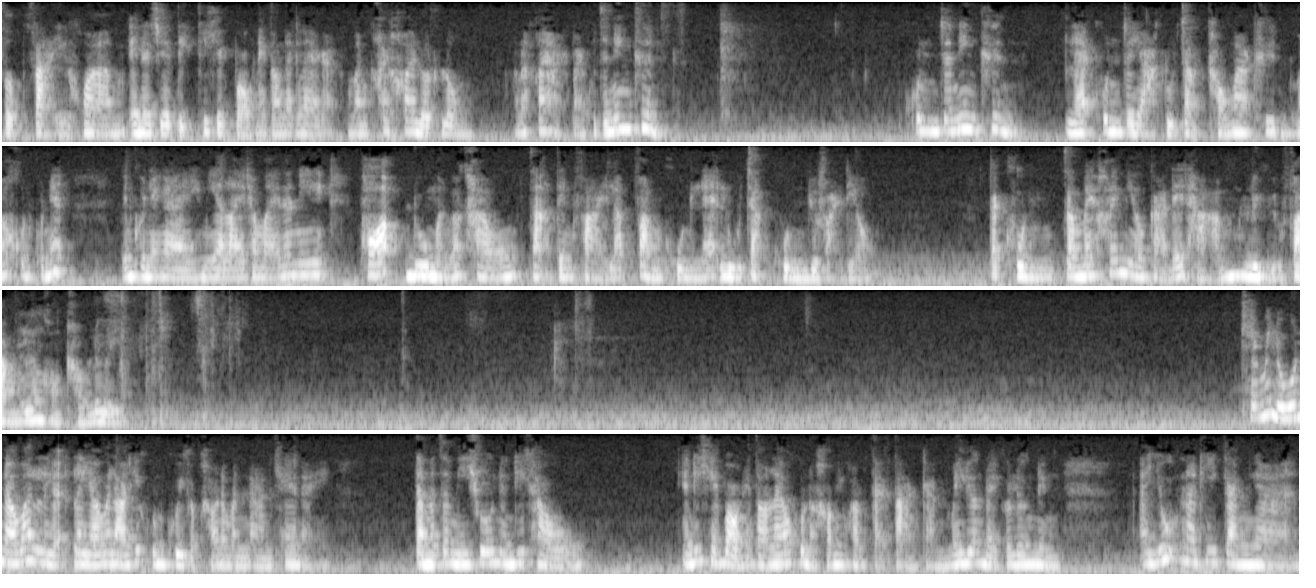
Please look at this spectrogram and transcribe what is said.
สดใสความ energetic ที่เค้กบอกในตอนแรกๆอะ่ะมันค่อยๆลดลง มันค่อยๆหายไป คุณจะนิ่งขึ้น คุณจะนิ่งขึ้น และคุณจะอยากรู้จักเขามากขึ้น ว่าคนคนเนี้ยเป็นคนยังไง มีอะไรทำไมนั่นนี่ เพราะดูเหมือนว่าเขาจะเป็นฝ่ายรับฟังคุณและรู้จักคุณอยู่ฝ่ายเดียว แต่คุณจะไม่ค่อยมีโอกาสได้ถามหรือฟังเรื่องของเขาเลย เคไม่รู้นะว่าระยะเวลาที่คุณคุยกับเขานะ่ะมันนานแค่ไหน แต่มันจะมีช่วงหนึ่งที่เขาอย่างที่เคบอกในตอนแรกว่าคุณกับเขามีความแตกต่างกัน ไม่เรื่องใดก็เรื่องหนึ่งอายุหน้าที่การงาน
